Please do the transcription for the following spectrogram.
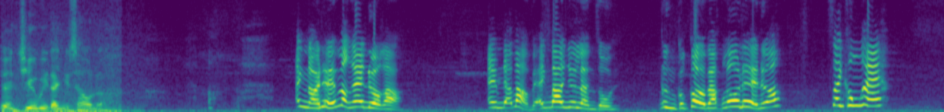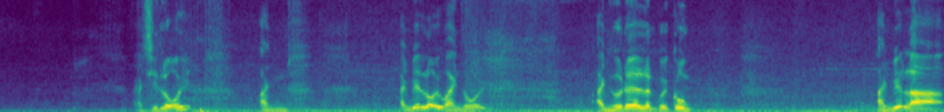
Thì anh Chiêu bị đánh như sau nữa anh nói thế mà nghe được à? Em đã bảo với anh bao nhiêu lần rồi? Đừng có cờ bạc lô đề nữa. Sao anh không nghe? Anh xin lỗi. Anh Anh biết lỗi của anh rồi. Anh hứa đây là lần cuối cùng. Anh biết là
